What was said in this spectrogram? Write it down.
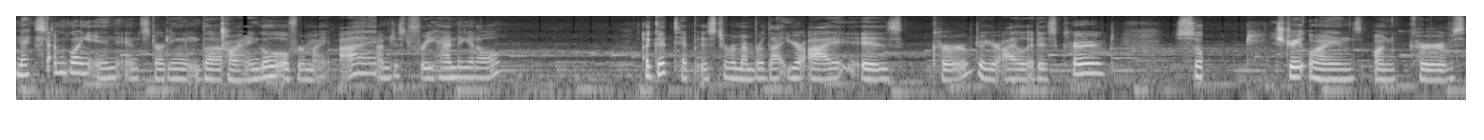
Next, I'm going in and starting the triangle over my eye. I'm just freehanding it all. A good tip is to remember that your eye is curved or your eyelid is curved. So straight lines on curves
